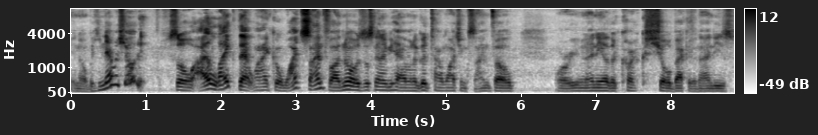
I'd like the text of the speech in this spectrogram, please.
you know, but he never showed it. So I like that when I could watch Seinfeld. I knew I was just going to be having a good time watching Seinfeld or even any other show back in the 90s.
